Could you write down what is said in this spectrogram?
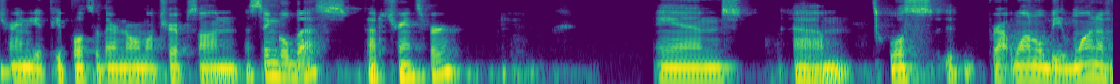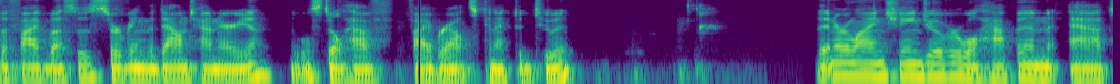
trying to get people to their normal trips on a single bus without a transfer and um, we'll route one will be one of the five buses serving the downtown area. It will still have five routes connected to it. The interline changeover will happen at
